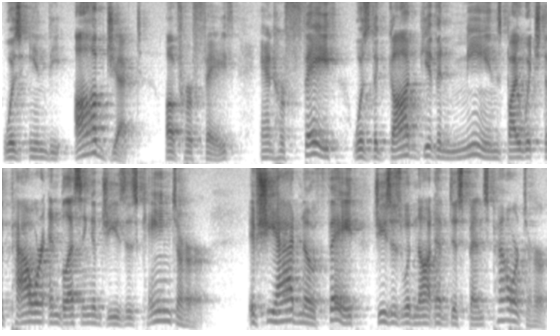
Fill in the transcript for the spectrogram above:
was in the object of her faith, and her faith was the God given means by which the power and blessing of Jesus came to her. If she had no faith, Jesus would not have dispensed power to her.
